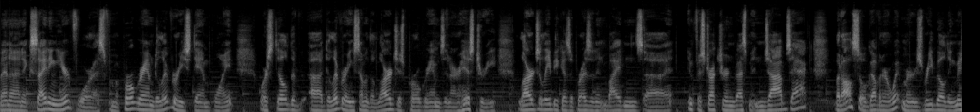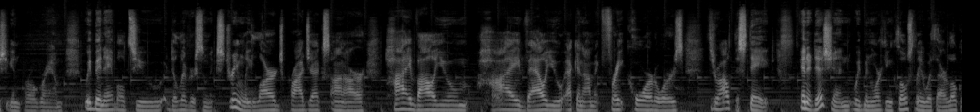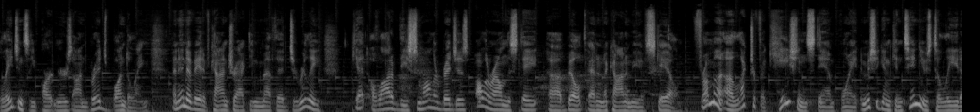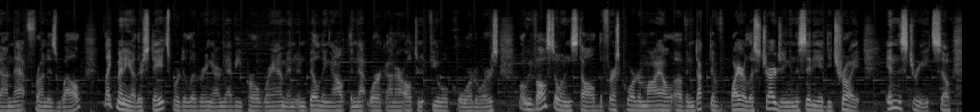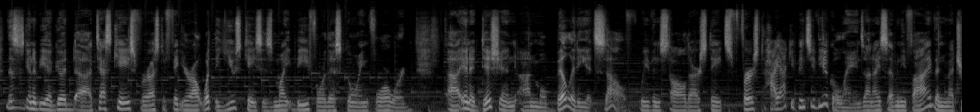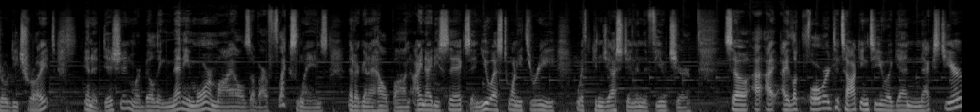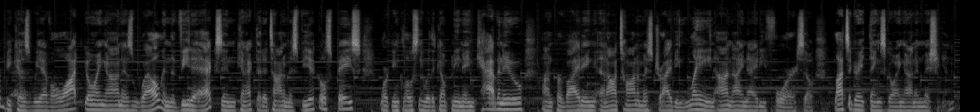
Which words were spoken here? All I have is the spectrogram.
been an exciting year for us from a program delivery standpoint. We're still de- uh, delivering some of the largest programs in our history, largely because of President Biden's uh, Infrastructure Investment and Jobs Act, but also Governor Whitmer's Rebuilding Michigan program. We've been able to deliver some extremely large projects on our high volume, high value economic freight corridors throughout the state. In addition, we've been working closely with our local agency partners on bridge bundling, an innovative contracting method to really get a lot of these smaller bridges all around the state uh, built at an economy of scale. From an electrification standpoint, Michigan continues to lead on that front as well. Like many other states, we're delivering our NEVI program and, and building out the network on our alternate fuel corridors. But we've also installed the first quarter mile of inductive wireless charging in the city of Detroit in the streets. So this is going to be a good uh, test case for us to figure out what the use cases might be for this going forward. Uh, in addition, on mobility itself, we've installed our state's first high occupancy vehicle lanes on I 75 in Metro Detroit. In addition, we're building many more miles of our flex lanes that are going to help on I 96 and US 23 with congestion in the future. So I, I, look forward to talking to you again next year because we have a lot going on as well in the V2X and connected autonomous vehicle space, working closely with a company named Cavnue on providing an autonomous driving lane on I 94. So lots of great things going on in Michigan.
